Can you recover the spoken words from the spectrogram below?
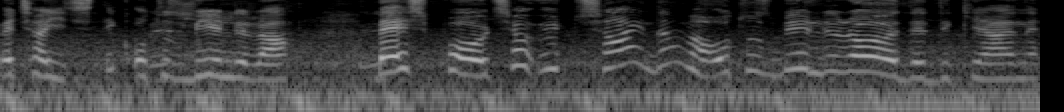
ve çay içtik. 31 lira. 5 poğaça, 3 çay değil mi? 31 lira ödedik yani.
